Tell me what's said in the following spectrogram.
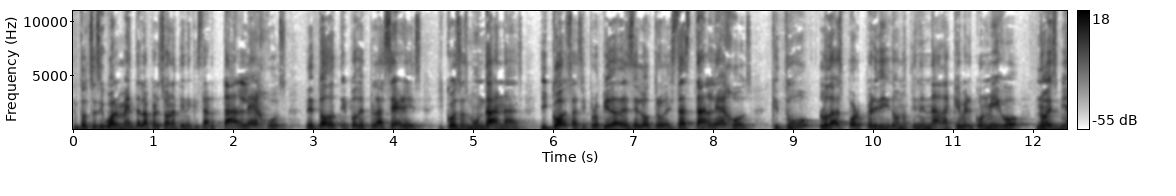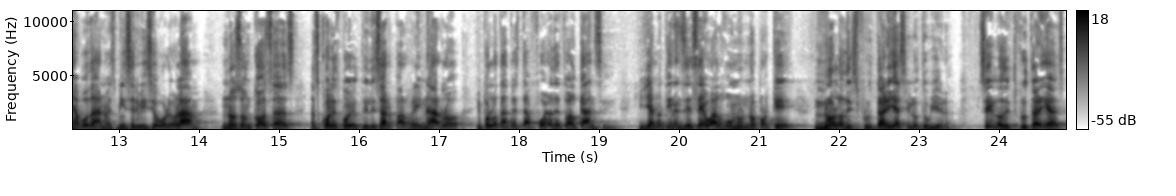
Entonces igualmente la persona tiene que estar tan lejos de todo tipo de placeres y cosas mundanas y cosas y propiedades del otro. Estás tan lejos que tú lo das por perdido, no tiene nada que ver conmigo, no es mi abodá, no es mi servicio Boreolam, no son cosas las cuales voy a utilizar para reinarlo y por lo tanto está fuera de tu alcance. Y ya no tienes deseo alguno, no porque no lo disfrutarías si lo tuviera. Sí, lo disfrutarías.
